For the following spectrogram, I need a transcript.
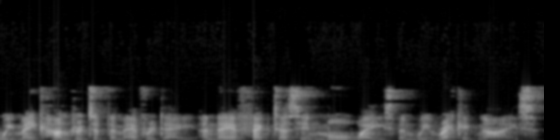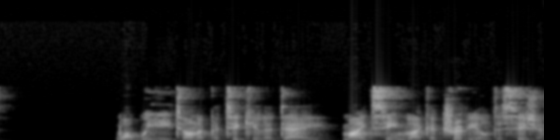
We make hundreds of them every day, and they affect us in more ways than we recognize. What we eat on a particular day might seem like a trivial decision,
